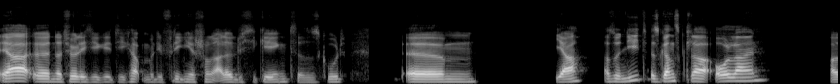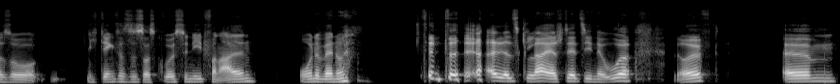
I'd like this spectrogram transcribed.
Ja, äh, natürlich, die, die Kappen, die fliegen hier schon alle durch die Gegend, das ist gut. Ähm, ja, also Need ist ganz klar O-Line. Also, ich denke, das ist das größte Need von allen. Ohne wenn du. Alles klar, er stellt sich in der Uhr, läuft. Ähm,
